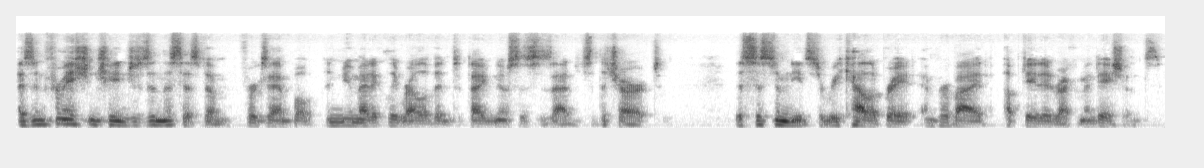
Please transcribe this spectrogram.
As information changes in the system, for example, a new medically relevant diagnosis is added to the chart, the system needs to recalibrate and provide updated recommendations.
